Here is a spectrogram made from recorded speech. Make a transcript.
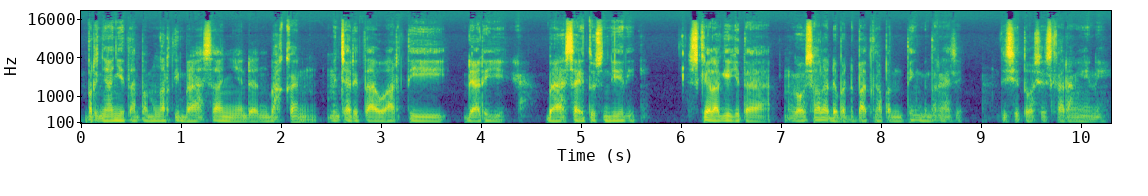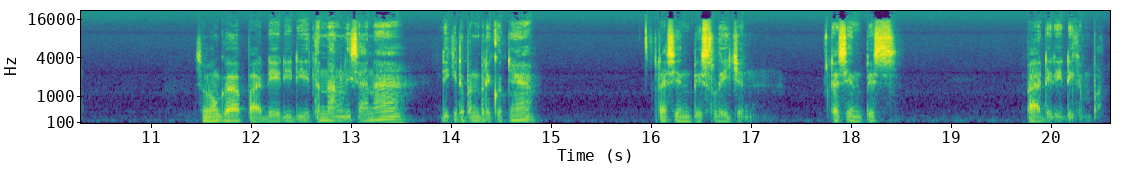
bernyanyi tanpa mengerti bahasanya dan bahkan mencari tahu arti dari bahasa itu sendiri. Sekali lagi kita nggak usah lah debat-debat nggak penting bener gak sih di situasi sekarang ini. Semoga Pak Dedi tenang di sana di kehidupan berikutnya. Rest in peace legend. Rest in peace Pak Dedi keempat.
